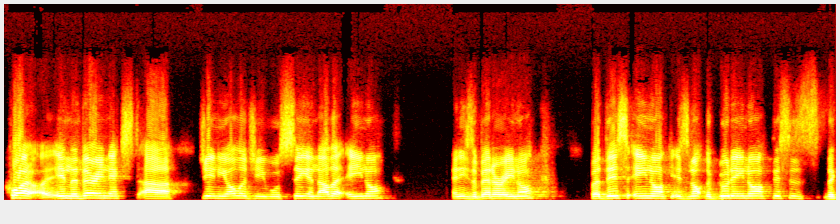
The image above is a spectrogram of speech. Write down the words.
quite in the very next uh, genealogy. We'll see another Enoch, and he's a better Enoch. But this Enoch is not the good Enoch. This is the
